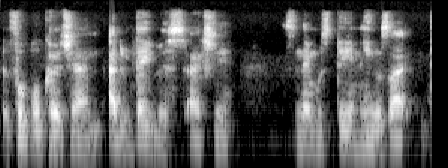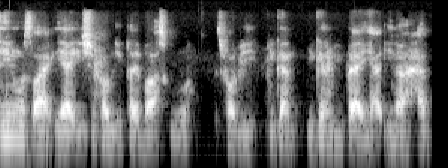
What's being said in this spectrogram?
the football coach and Adam Davies, actually. His name was Dean. He was like, Dean was like, yeah, you should probably play basketball. It's probably, you're gonna you're gonna be better. You know, have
